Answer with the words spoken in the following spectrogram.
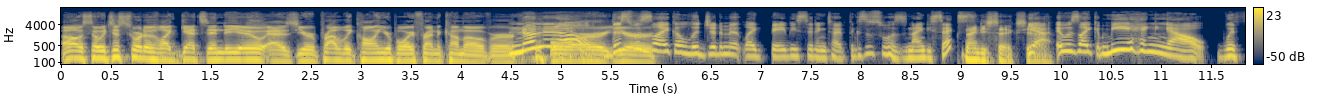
Oh, so it just sort of like gets into you as you're probably calling your boyfriend to come over. No, no, no. This you're, was like a legitimate like babysitting type thing because this was 96. 96. Yeah. Yeah. It was like me hanging out with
